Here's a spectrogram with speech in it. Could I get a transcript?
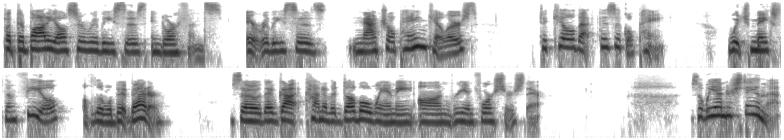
But their body also releases endorphins. It releases natural painkillers to kill that physical pain which makes them feel a little bit better. So they've got kind of a double whammy on reinforcers there. So we understand that.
